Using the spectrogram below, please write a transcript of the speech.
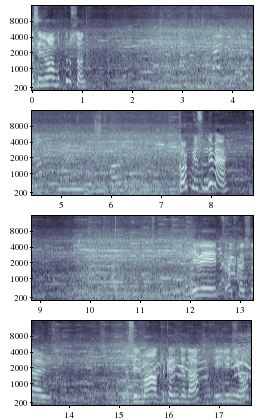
Aselima mutlu musun? Korkmuyorsun değil mi? Evet arkadaşlar. Selma atlı karınca da eğleniyor.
